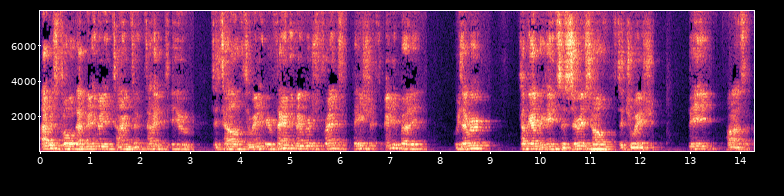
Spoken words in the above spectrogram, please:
I was told that many, many times. I'm telling to you to tell to any of your family members, friends, patients, anybody who's ever coming up against a serious health situation. Be positive.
